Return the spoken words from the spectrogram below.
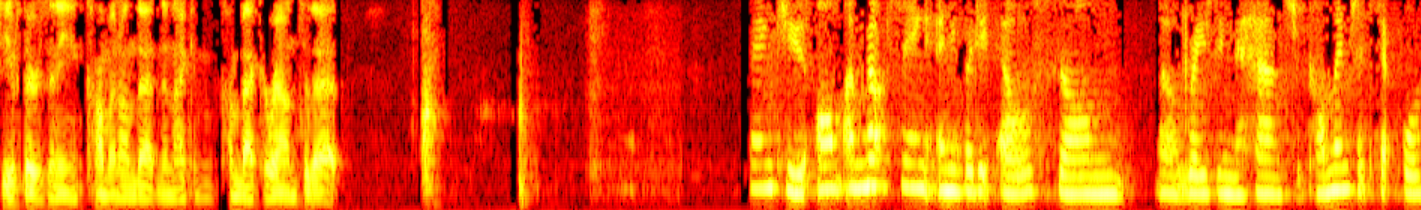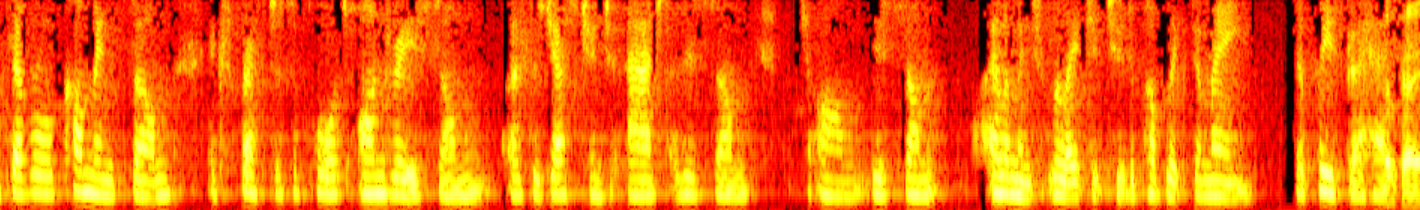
see if there's any comment on that, and then I can come back around to that. Thank you. Um, I'm not seeing anybody else um, uh, raising hands to comment, except for several comments um, expressed to support Andre's um, suggestion to add this um, to, um, this element related to the public domain. So please go ahead. Okay.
